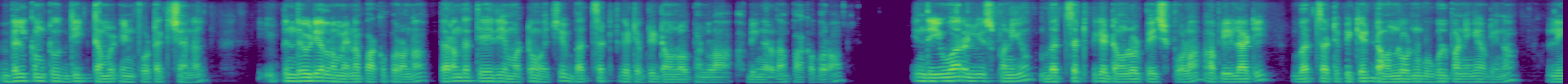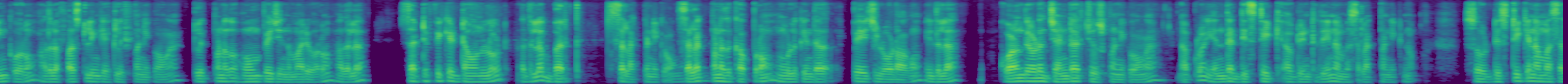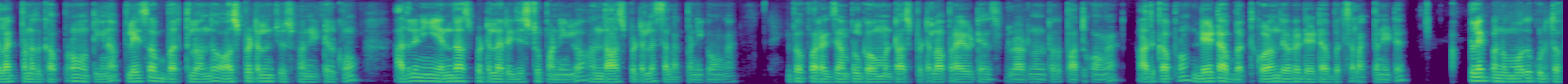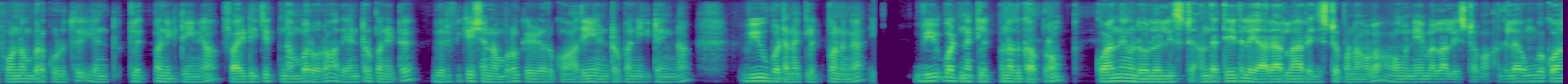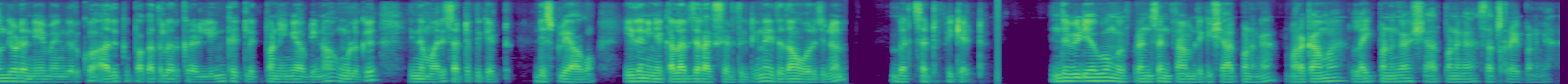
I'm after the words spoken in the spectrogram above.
Welcome to the Tamil Infotech channel இப்போ இந்த வீடியோவில் நம்ம என்ன பார்க்க போகிறோம்னா பிறந்த தேதியை மட்டும் வச்சு பர்த் சர்டிஃபிகேட் எப்படி டவுன்லோட் பண்ணலாம் அப்படிங்கிறதான் பார்க்க போகிறோம் இந்த யூஆர்எல் யூஸ் பண்ணியும் பர்த் சர்டிஃபிகேட் டவுன்லோட் பேஜ் போகலாம் அப்படி இல்லாட்டி பர்த் சர்டிஃபிகேட் டவுன்லோட்னு கூகுள் பண்ணிங்க அப்படின்னா லிங்க் வரும். அதில் ஃபஸ்ட் லிங்கை கிளிக் பண்ணிக்கோங்க. கிளிக் பண்ணதும் ஹோம் பேஜ் இந்த மாதிரி வரும். அதில் சர்டிஃபிகேட் டவுன்லோட் அதில் பர்த் செலக்ட் பண்ணிக்கோங்க. செலக்ட் பண்ணதுக்கப்புறம் உங்களுக்கு இந்த பேஜ் லோட் ஆகும். இதில் குழந்தையோட ஜெண்டர் சூஸ் பண்ணிக்கோங்க. அப்புறம் எந்த டிஸ்ட்ரிக் அப்படின்றதையும் நம்ம செலக்ட் பண்ணிக்கணும். ஸோ டிஸ்ட்ரிக்கை நம்ம செலக்ட் பண்ணதுக்கப்புறம் பார்த்தீங்கன்னா பிளேஸ் ஆஃப் பர்த்தில் வந்து ஹாஸ்பிட்டல்னு சூஸ் பண்ணிட்டு இருக்கோம். அதில் நீங்கள் எந்த ஹாஸ்பிட்டலில் ரெஜிஸ்டர் பண்ணீங்களோ அந்த ஹாஸ்பிட்டலில் செலக்ட் பண்ணிக்கோங்க. இப்போ ஃபார் எக்ஸாம்பிள் கவர்மெண்ட் ஹாஸ்பிட்டலாக ப்ரைவேட் ஹாஸ்பிட்டலான்றதை பார்த்துக்கோங்க அதுக்கப்புறம் டேட் ஆஃப் பர்த் குழந்தையோட டேட் ஆஃப் பர்த் செலக்ட் பண்ணிவிட்டு அப்ளை பண்ணும்போது கொடுத்த ஃபோன் நம்பரை கொடுத்து என் கிளிக் பண்ணிக்கிட்டிங்கன்னா ஃபைவ் டிஜிட் நம்பர் வரும். அதை என்ட்ரு பண்ணிவிட்டு வெரிஃபிகேஷன் நம்பரும் கீழே இருக்கும். அதையும் என்ட்ரு பண்ணிக்கிட்டிங்கன்னா வியூ பட்டனை கிளிக் பண்ணுங்கள் வியூ பட்டனை கிளிக் பண்ணதுக்கப்புறம் குழந்தைங்களோட உள்ள லிஸ்ட் அந்த தேதியில் யார் யாரெல்லாம் ரெஜிஸ்டர் பண்ணாங்களோ அவங்க நேம் எல்லாம் லிஸ்ட் ஆகும். அதில் உங்கள் குழந்தையோட நேம் எங்கே இருக்கோ அதுக்கு பக்கத்தில் இருக்கிற லிங்க்கை கிளிக் பண்ணீங்க அப்படின்னா உங்களுக்கு இந்த மாதிரி சர்டிஃபிகேட் டிஸ்ப்ளே ஆகும். இதை நீங்கள் கலர் ஜெராக்ஸ் எடுத்துக்கிட்டிங்கன்னா இதுதான் ஒரிஜினல் பர்த் சர்டிஃபிகேட் இந்த வீடியோவை உங்கள் ஃப்ரெண்ட்ஸ் அண்ட் ஃபேமிலிக்கு ஷேர் பண்ணுங்கள் மறக்காமல் லைக் பண்ணுங்கள் ஷேர் பண்ணுங்கள் சப்ஸ்கிரைப் பண்ணுங்கள்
